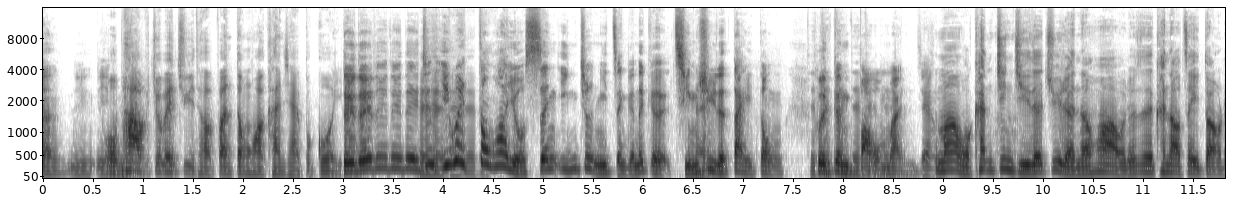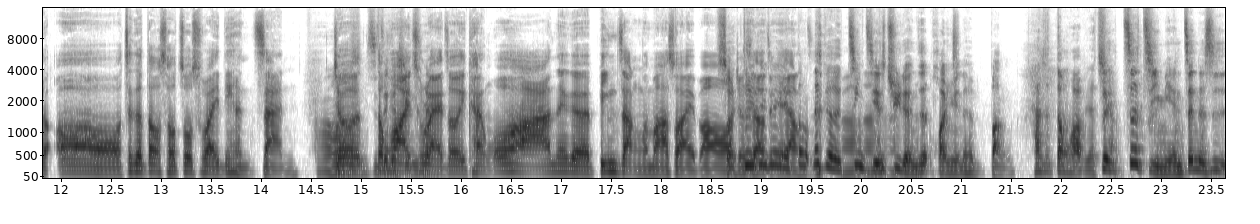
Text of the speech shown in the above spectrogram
嗯，你你我怕就被剧透，不然动画看起来不过瘾。对对对对对，就是因为动画有声音，就你整个那个情绪的带动。会更饱满这样。妈，我看《晋级的巨人》的话，我就是看到这一段，我就哦，这个到时候做出来一定很赞。就动画一出来之后一看，哇，那个兵长的马帅爆，就是要这个样子。那个《晋级的巨人》这还原的很棒，它是动画比较强。对，这几年真的是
